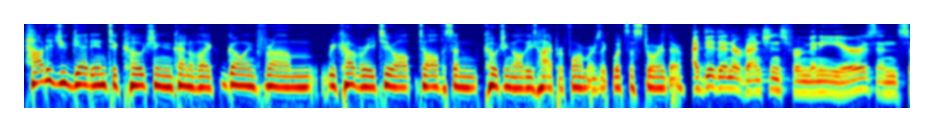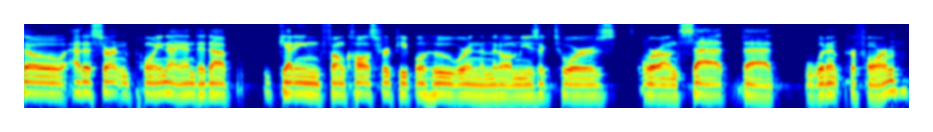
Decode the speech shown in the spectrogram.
How did you get into coaching and kind of like going from recovery to all to all of a sudden coaching all these high performers? Like, what's the story there? I did interventions for many years. And so at a certain point, I ended up getting phone calls for people who were in the middle of music tours or on set that wouldn't perform.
